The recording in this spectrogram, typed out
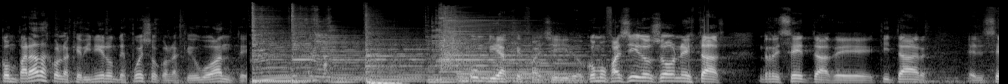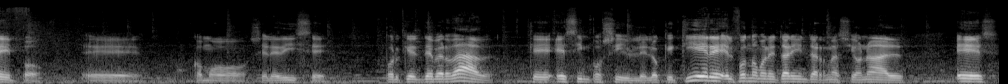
comparadas con las que vinieron después o con las que hubo antes viaje fallido. ¿Cómo fallidos son estas recetas de quitar el cepo, eh, como se le dice? Porque de verdad que es imposible. Lo que quiere el Fondo Monetario Internacional es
